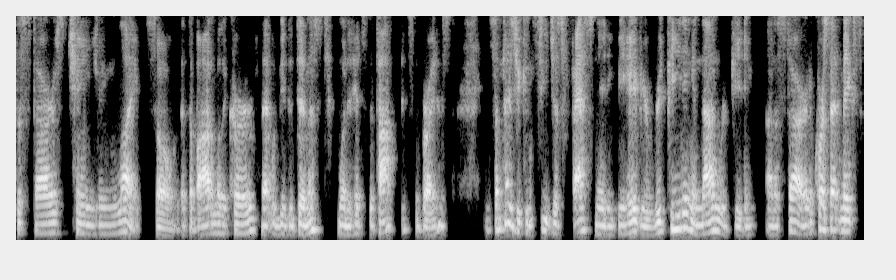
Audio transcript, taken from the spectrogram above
the stars changing light. So, at the bottom of the curve, that would be the dimmest. When it hits the top, it's the brightest. And sometimes you can see just fascinating behavior, repeating and non repeating on a star. And of course, that makes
